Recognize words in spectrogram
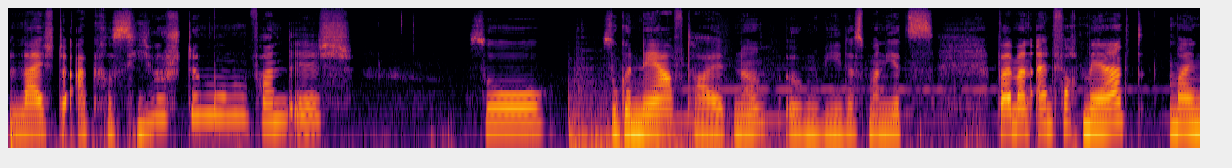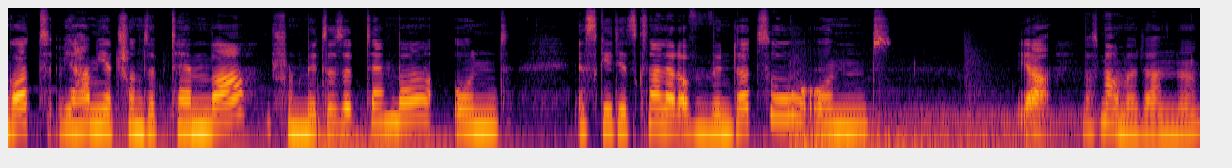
leichte aggressive Stimmung, fand ich so, so genervt halt, ne? Irgendwie, dass man jetzt, weil man einfach merkt, mein Gott, wir haben jetzt schon September, schon Mitte September und es geht jetzt knallhart auf den Winter zu und ja, was machen wir dann, ne?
